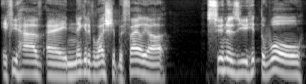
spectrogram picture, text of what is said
if you have a negative relationship with failure, as soon as you hit the wall,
